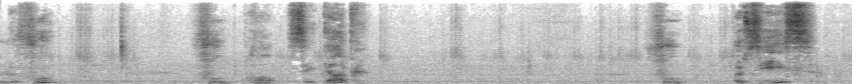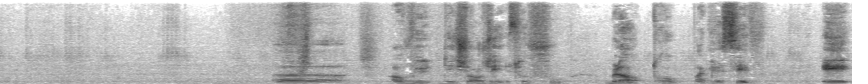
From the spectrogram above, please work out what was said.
le fou, fou prend C4, fou E6, euh, en vue d'échanger ce fou blanc trop agressif, et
